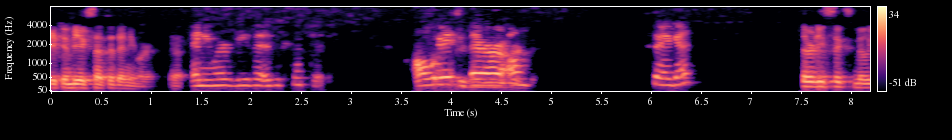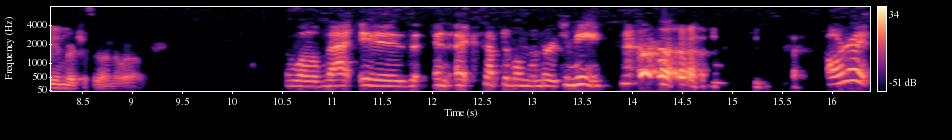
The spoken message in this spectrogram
It can be accepted anywhere. Yeah. Anywhere Visa is accepted. Always, there are Say again? 36 million merchants around the world. Well, that is an acceptable number to me. All right.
